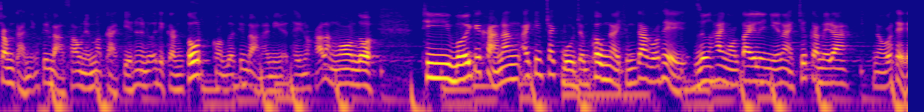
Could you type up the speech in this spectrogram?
trong cả những phiên bản sau. Nếu mà cải tiến hơn nữa thì càng tốt. Còn với phiên bản này mình đã thấy nó khá là ngon rồi. Thì với cái khả năng Active Track 4.0 này chúng ta có thể giơ hai ngón tay lên như thế này trước camera. Nó có thể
